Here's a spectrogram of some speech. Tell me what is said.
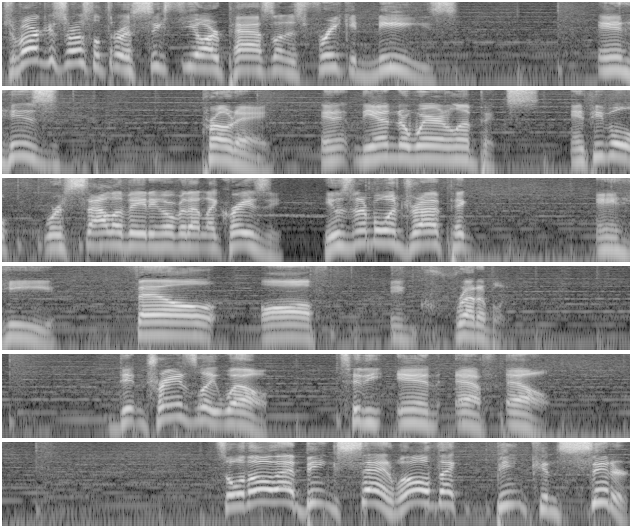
Jamarcus Russell threw a 60 yard pass on his freaking knees in his pro day in the underwear Olympics. And people were salivating over that like crazy. He was the number one draft pick and he fell off incredibly. Didn't translate well to the NFL. So, with all that being said, with all that being considered,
